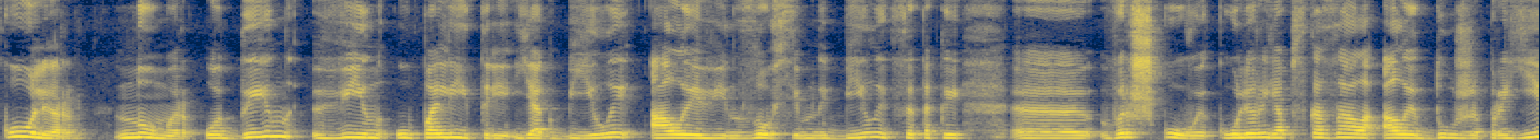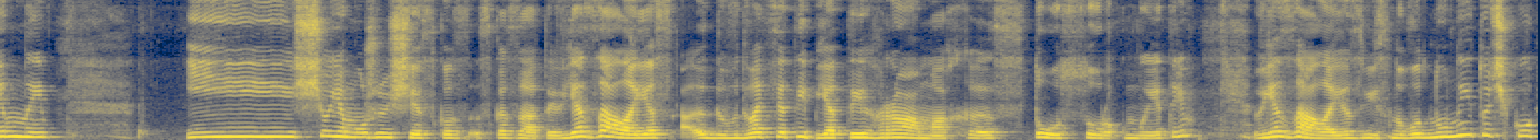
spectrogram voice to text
Колір номер один. Він у палітрі як білий, але він зовсім не білий. Це такий е, вершковий колір, я б сказала, але дуже приємний. І що я можу ще сказати? В'язала я з- в 25 грамах е, 140 метрів. В'язала я, звісно, в одну ниточку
